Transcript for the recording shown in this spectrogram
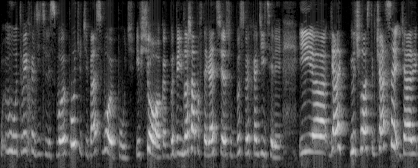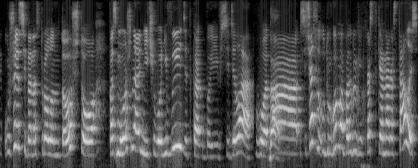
у твоих родителей свой путь, у тебя свой путь. И все, как бы ты не должна повторять судьбу своих родителей. И э, я начала встречаться, я уже себя настроила на то, что, возможно, ничего не выйдет, как бы, и все дела. Вот. Да. А сейчас у другой моей подруги как раз-таки она рассталась,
